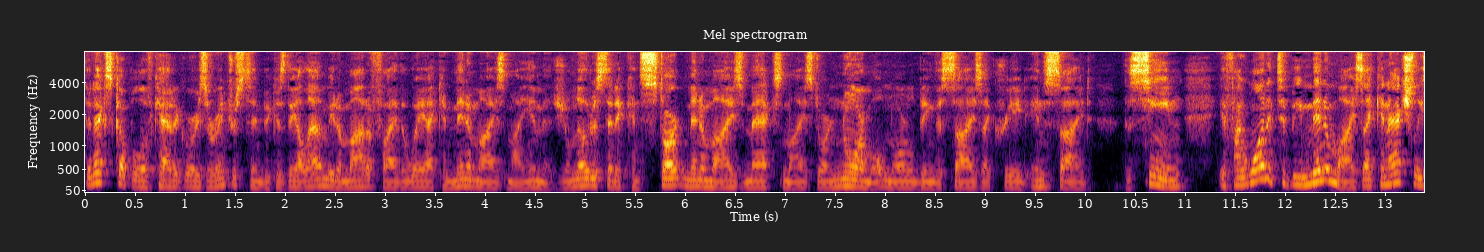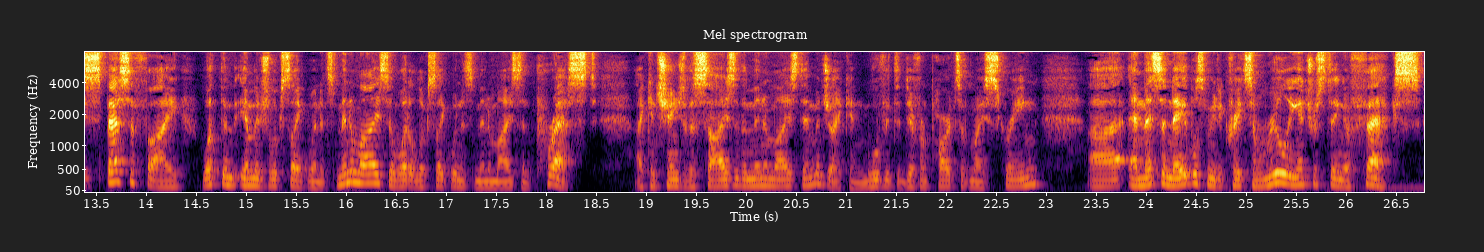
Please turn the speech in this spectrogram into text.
The next couple of categories are interesting because they allow me to modify the way I can minimize my image. You'll notice that it can start minimized, maximized, or normal, normal being the size I create inside the scene. If I want it to be minimized, I can actually specify what the image looks like when it's minimized and what it looks like when it's minimized and pressed. I can change the size of the minimized image. I can move it to different parts of my screen. Uh, and this enables me to create some really interesting effects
